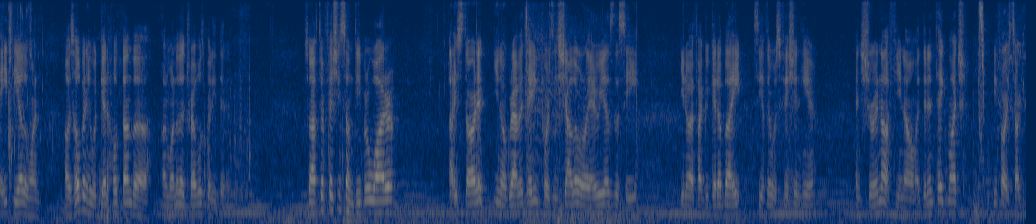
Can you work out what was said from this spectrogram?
ate the other one. I was hoping he would get hooked on the on one of the trebles, but he didn't. So after fishing some deeper water, I started, you know, gravitating towards these shallower areas, the sea. You know, if I could get a bite, see if there was fish in here. And sure enough, you know, it didn't take much before I started,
